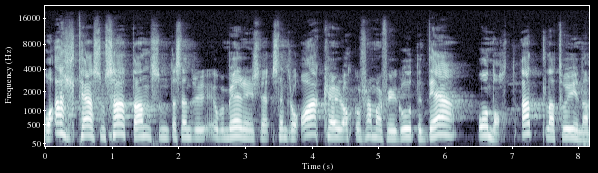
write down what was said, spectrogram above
Og allt det som Satan, som det stender i oppenberingen, stender og akar og framar fyri god, det og nått. Alla tøyina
